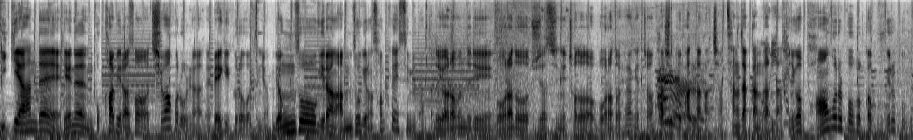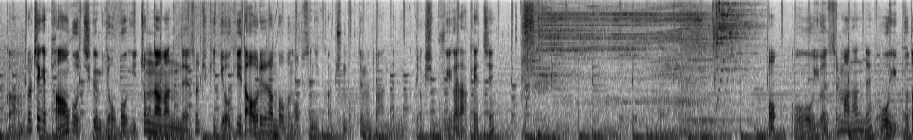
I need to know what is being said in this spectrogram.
있기야 한데 얘는 복합이라서 치wak을 올려야 돼. 맥이 그러거든요. 명속이랑 암속이랑 섞여 있습니다. 그래도 여러분들이 뭐라도 주셨으니 저도 뭐라도 해야겠죠? 다시 또 간다 가차. 상작강 간다 이거 방어구를 뽑을까? 무기를 뽑을까? 솔직히 방어구 지금 요거 이쪽 남았는데 솔직히 여기 나오리란 법은 없으니까 중복되면 또 안 되니까. 역시 무기가 낫겠지? 어? 오 이건 쓸만한데? 오 이쁘다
